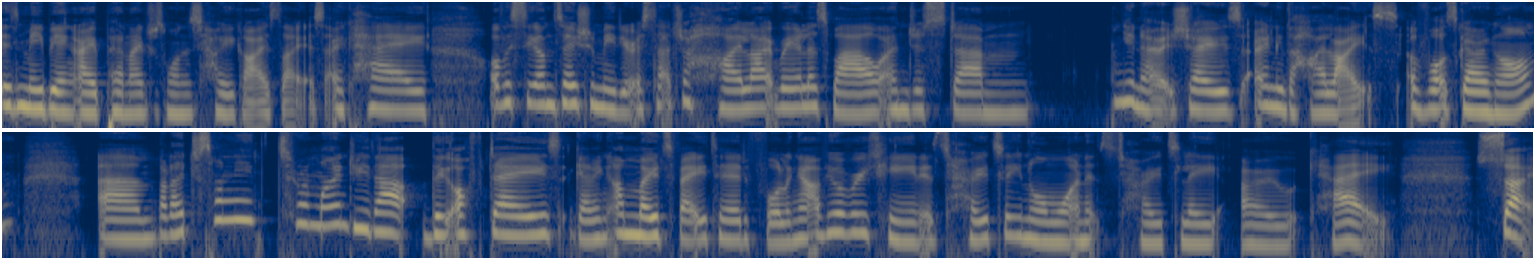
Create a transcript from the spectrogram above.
is me being open. I just want to tell you guys like it's okay. Obviously on social media it's such a highlight reel as well and just um you know, it shows only the highlights of what's going on. Um, but I just wanted to remind you that the off days, getting unmotivated, falling out of your routine is totally normal and it's totally okay. So,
